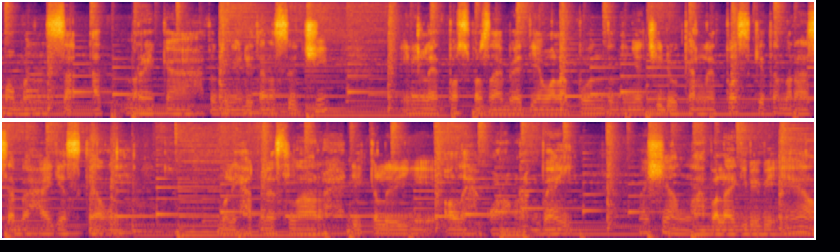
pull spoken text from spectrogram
momen saat mereka tentunya di Tanah Suci. Ini let post persahabat ya, walaupun tentunya cidukan let post kita merasa bahagia sekali melihat Leslar dikelilingi oleh orang-orang baik. Masya Allah, apalagi BBL,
